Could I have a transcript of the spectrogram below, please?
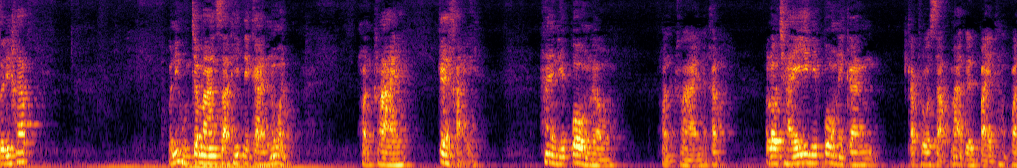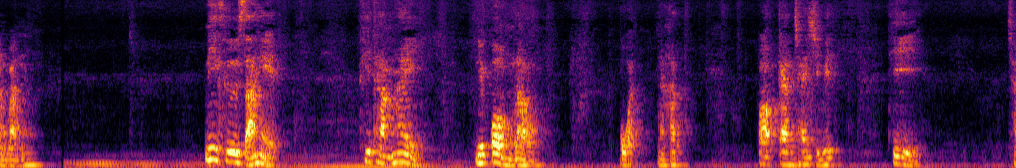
สวัสดีครับ วันนี้ผมจะมาสาธิตในการนวด ผ่อนคลาย แก้ไข ให้นิ้วโป้งเราผ่อนคลายนะครับเพราะเราใช้นิ้วโป้งในการกับโทรศัพท์มากเกินไปทั้งวันวัน นี่คือสาเหตุที่ทำให้นิ้วโป้งของเราปวดนะครับ เพราะการใช้ชีวิตที่ใช้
